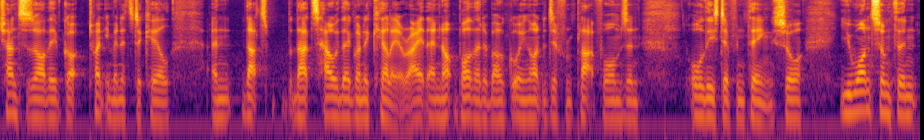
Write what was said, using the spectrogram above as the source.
chances are they've got 20 minutes to kill, and that's that's how they're going to kill it, right? They're not bothered about going on to different platforms and all these different things. So you want something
